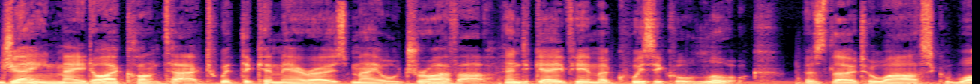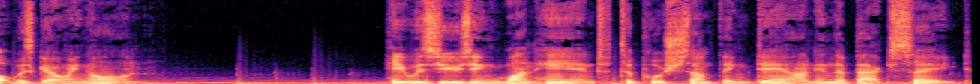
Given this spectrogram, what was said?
Jane made eye contact with the Camaro's male driver and gave him a quizzical look, as though to ask what was going on. He was using one hand to push something down in the back seat.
